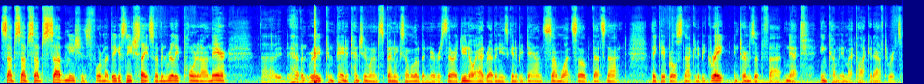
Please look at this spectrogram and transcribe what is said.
sub sub sub sub niches for my biggest niche site. So I've been really pouring it on there uh, haven't really been paying attention when I'm spending, so I'm a little bit nervous there. I do know ad revenue is going to be down somewhat, so that's not. I think April's not going to be great in terms of uh, net income in my pocket afterwards.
